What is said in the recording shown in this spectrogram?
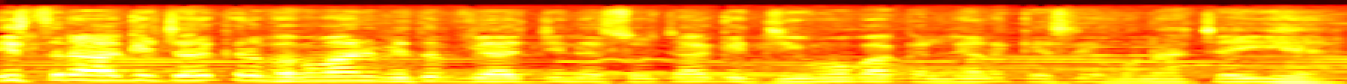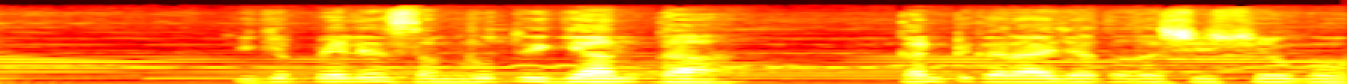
इस तरह आगे चलकर भगवान वेद व्यास जी ने सोचा कि जीवों का कल्याण कैसे होना चाहिए, क्योंकि पहले समृद्धि ज्ञान था, कंठ कराया जाता था शिष्यों को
